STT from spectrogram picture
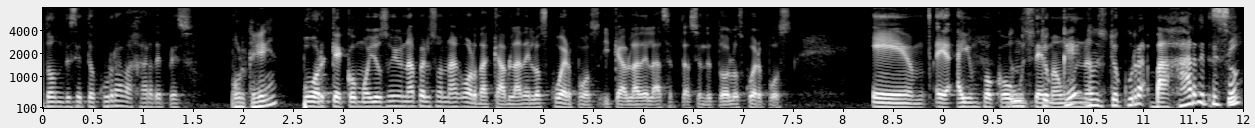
donde se te ocurra bajar de peso. ¿Por qué? Porque como yo soy una persona gorda que habla de los cuerpos y que habla de la aceptación de todos los cuerpos, eh, eh, hay un poco un ¿Dónde se te, tema... qué? una- ¿Dónde se te ocurra bajar de peso? Sí.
